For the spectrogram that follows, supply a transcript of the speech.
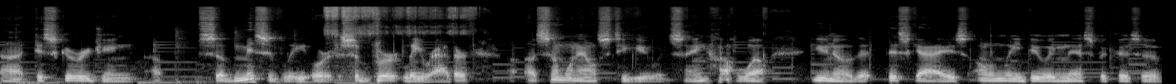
uh, discouraging uh, submissively or subvertly, rather, uh, someone else to you and saying, oh, well, you know that this guy's only doing this because of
